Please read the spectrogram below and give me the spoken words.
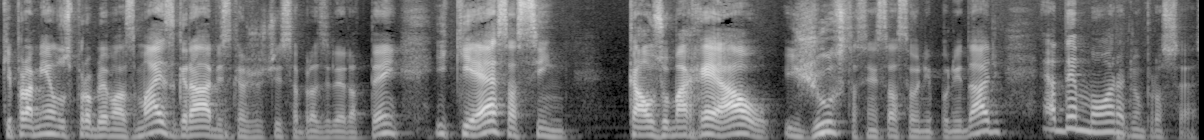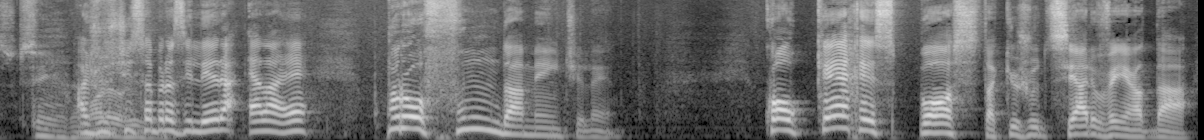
que para mim é um dos problemas mais graves que a justiça brasileira tem, e que essa sim causa uma real e justa sensação de impunidade, é a demora de um processo. Sim, a, a justiça brasileira ela é profundamente lenta. Qualquer resposta que o judiciário venha a dar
